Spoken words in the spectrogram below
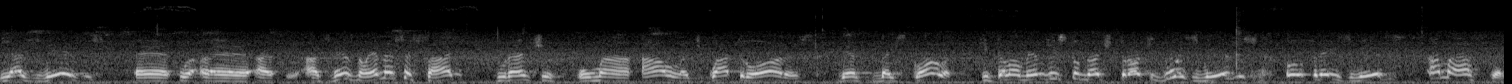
e às vezes é, é, às vezes não é necessário, durante uma aula de quatro horas dentro da escola, que pelo menos o estudante troque duas vezes ou três vezes a máscara.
